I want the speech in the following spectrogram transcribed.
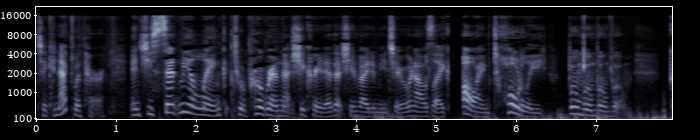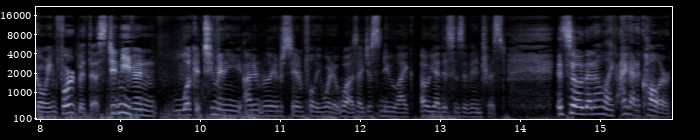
to connect with her. And she sent me a link to a program that she created that she invited me to. And I was like, oh, I'm totally boom, boom, boom, boom going forward with this. Didn't even look at too many, I didn't really understand fully what it was. I just knew, like, oh, yeah, this is of interest. And so then I'm like, I got to call her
